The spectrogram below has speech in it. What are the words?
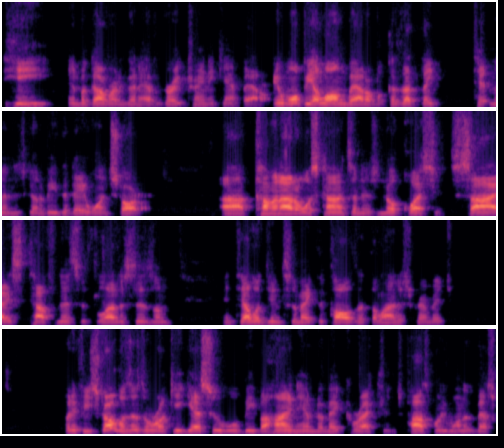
he and McGovern are going to have a great training camp battle. It won't be a long battle because I think Tippmann is going to be the day one starter. Uh, coming out of Wisconsin, there's no question size, toughness, athleticism, intelligence to make the calls at the line of scrimmage. But if he struggles as a rookie, guess who will be behind him to make corrections? Possibly one of the best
